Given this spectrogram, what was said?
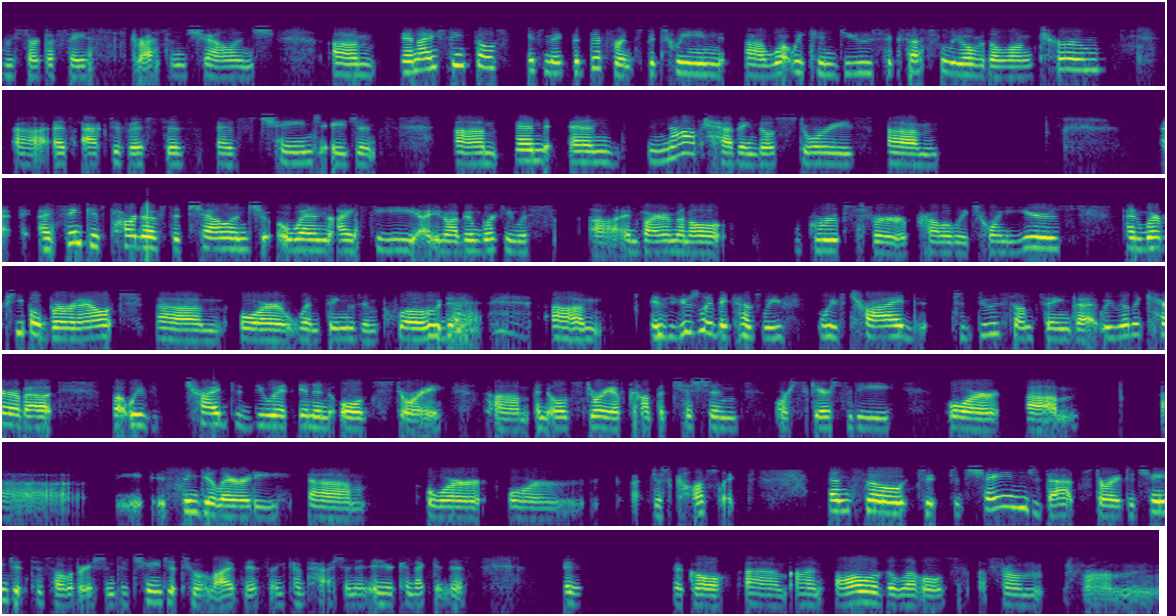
We start to face stress and challenge. Um, and I think those things make the difference between uh, what we can do successfully over the long term uh, as activists, as, as change agents, um, and and not having those stories. Um, I, I think is part of the challenge when I see. You know, I've been working with uh, environmental groups for probably 20 years, and where people burn out um, or when things implode. Um, is usually because we've we've tried to do something that we really care about, but we've tried to do it in an old story, um, an old story of competition or scarcity or um, uh, singularity um, or or just conflict. And so to, to change that story, to change it to celebration, to change it to aliveness and compassion and interconnectedness is critical um, on all of the levels from from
